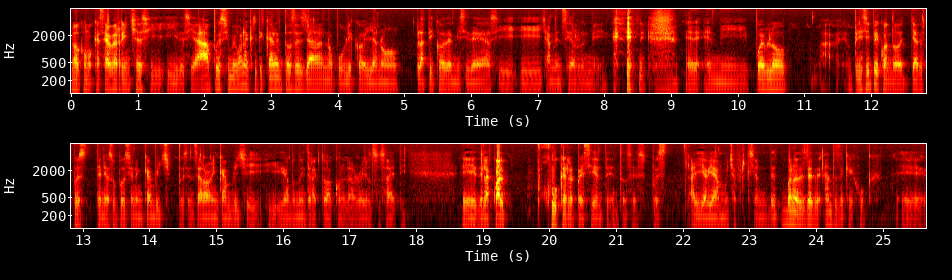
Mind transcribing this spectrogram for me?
luego como que hacía berrinches y, decía, ah, pues si me van a criticar entonces ya no publico y ya no platico de mis ideas y, ya me encierro en mi, en, mi pueblo. En principio cuando ya después tenía su posición en Cambridge, pues encerraba en Cambridge y, y digamos no interactuaba con la Royal Society. Eh, de la cual Hooke era el presidente. Entonces, pues ahí había mucha fricción. bueno, desde antes de que Hooke eh,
